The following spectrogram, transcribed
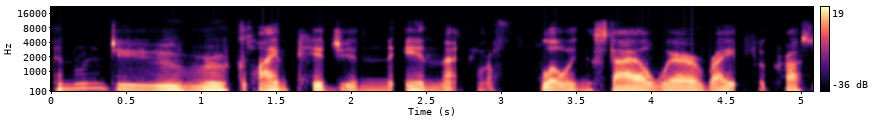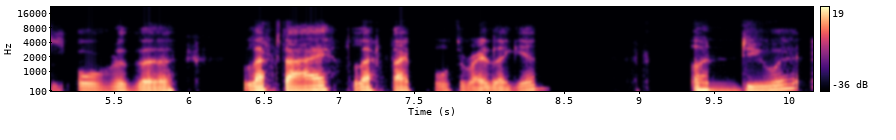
And we're going to do recline pigeon in that kind of flowing style where right foot crosses over the left thigh, left thigh pulls the right leg in. Undo it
